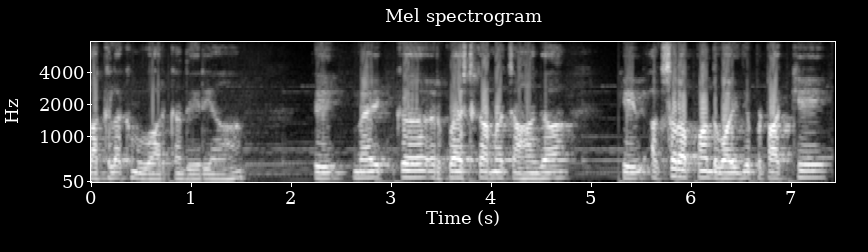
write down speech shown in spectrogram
ਲੱਖ ਲੱਖ ਮੁਬਾਰਕਾਂ ਦੇ ਰਿਹਾ ਹਾਂ। ਤੇ ਮੈਂ ਇੱਕ ਰਿਕੁਐਸਟ ਕਰਨਾ ਚਾਹਾਂਗਾ ਕਿ ਅਕਸਰ ਆਪਾਂ ਦੀਵਾਲੀ ਦੇ ਪਟਾਕੇ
